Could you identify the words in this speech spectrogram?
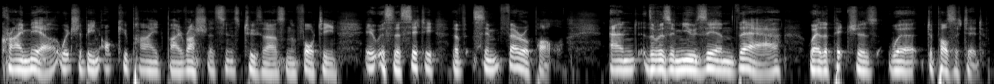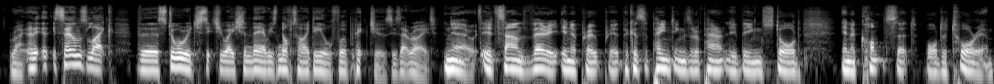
Crimea, which had been occupied by Russia since 2014. It was the city of Simferopol. And there was a museum there where the pictures were deposited. Right. And it, it, sounds like the storage situation there is not ideal for pictures. Is that right? No, it sounds very inappropriate because the paintings are apparently being stored in a concert auditorium,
